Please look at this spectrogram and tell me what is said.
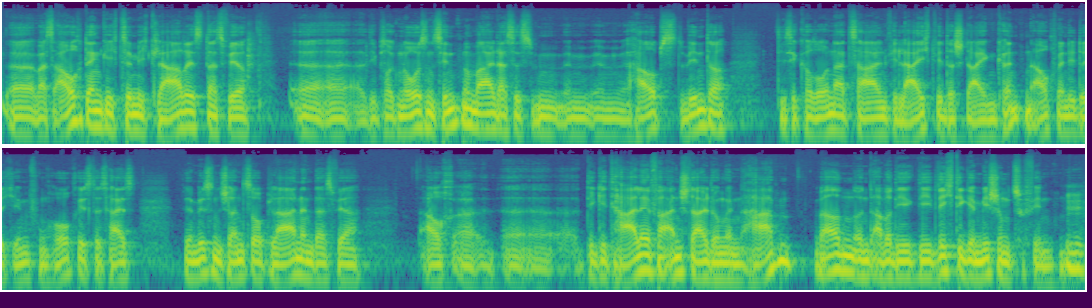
äh, was auch, denke ich, ziemlich klar ist, dass wir, äh, die Prognosen sind nun mal, dass es im, im Herbst, Winter diese Corona-Zahlen vielleicht wieder steigen könnten, auch wenn die Durchimpfung hoch ist. Das heißt, wir müssen schon so planen, dass wir auch äh, äh, digitale Veranstaltungen haben werden und aber die, die richtige Mischung zu finden mhm.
